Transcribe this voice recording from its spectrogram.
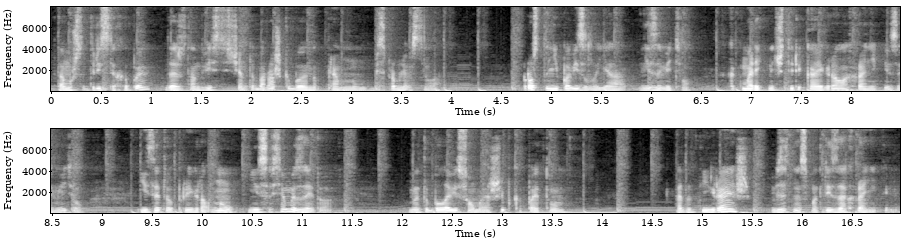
Потому что 300 хп, даже там 200 с чем-то барашка бы прям, ну, без проблем сняла. Просто не повезло, я не заметил. Как Марик на 4К играл, охранник не заметил. И из этого проиграл. Ну, не совсем из-за этого. Но это была весомая ошибка, поэтому... Когда ты играешь, обязательно смотри за охранниками.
